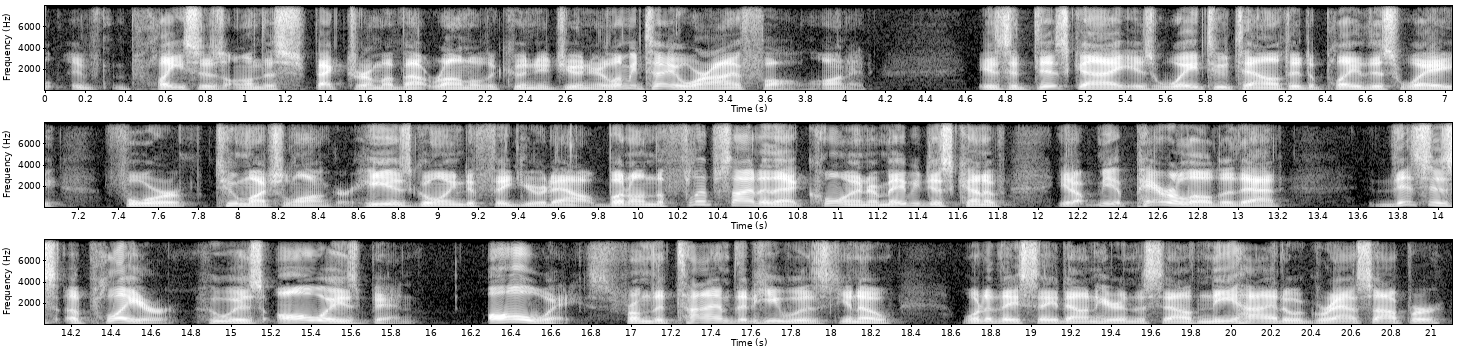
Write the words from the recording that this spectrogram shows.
places on the spectrum about Ronald Acuna Jr. Let me tell you where I fall on it. Is that this guy is way too talented to play this way for too much longer. He is going to figure it out. But on the flip side of that coin, or maybe just kind of you know a parallel to that, this is a player who has always been, always from the time that he was, you know, what do they say down here in the South, knee high to a grasshopper.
